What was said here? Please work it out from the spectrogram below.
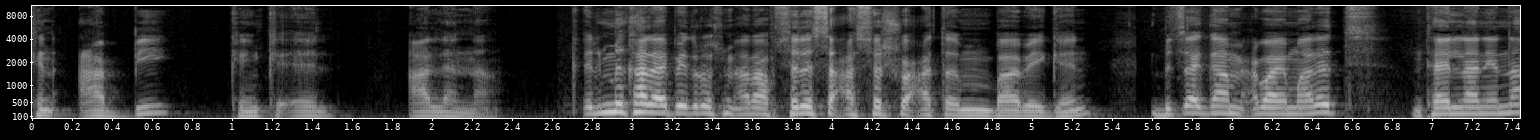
ክንዓቢ ክንክእል ኣለና ቅድሚ ካልኣይ ጴጥሮስ ምዕራፍ 317 ምንባበይ ግን ብጸጋ ምዕባይ ማለት እንታይ ኢልና ነርና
